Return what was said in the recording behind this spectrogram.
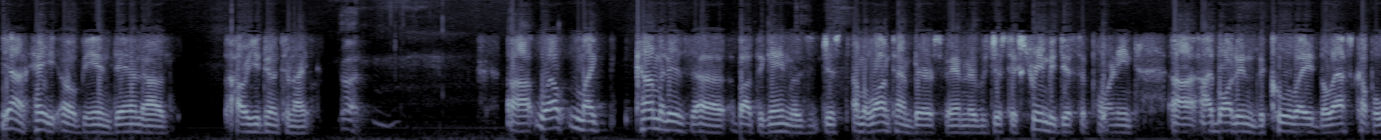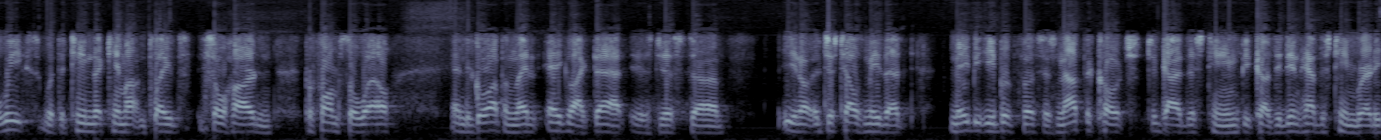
Yeah. Hey, OB and Dan. Uh, how are you doing tonight? Good. Uh, well, my comment is uh, about the game. It was just I'm a longtime Bears fan. And it was just extremely disappointing. Uh, I bought into the Kool Aid the last couple weeks with the team that came out and played so hard and performed so well, and to go up and lay an egg like that is just, uh, you know, it just tells me that maybe Eberflus is not the coach to guide this team because he didn't have this team ready.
